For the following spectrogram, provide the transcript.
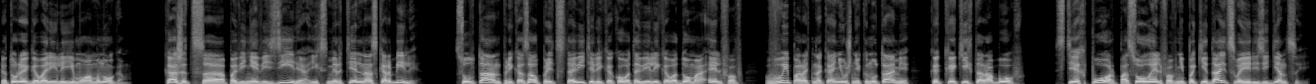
которые говорили ему о многом. Кажется, по вине визиря их смертельно оскорбили. Султан приказал представителей какого-то великого дома эльфов выпороть на конюшне кнутами, как каких-то рабов. С тех пор посол эльфов не покидает своей резиденции,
